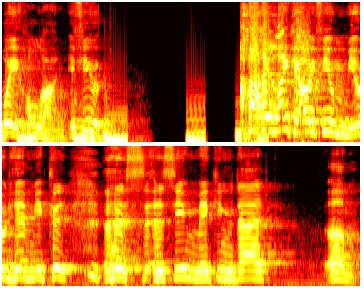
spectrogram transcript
Wait, hold on. If you... I like how if you mute him, you could uh, see him making that... Um...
